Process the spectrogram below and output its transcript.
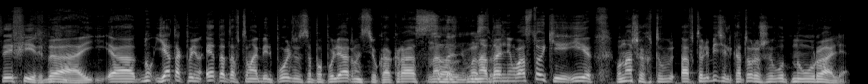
Цефирь, да. И, а, ну, я так понимаю, этот автомобиль пользуется популярностью как раз На а, Дальнем на Востоке. Дальнем Востоке и у наших авто- автолюбителей, которые живут на Урале.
